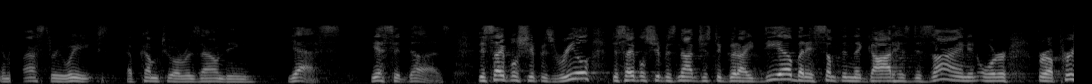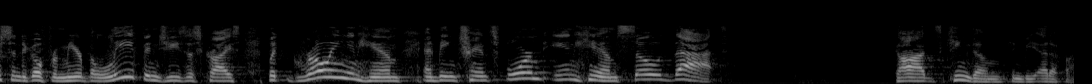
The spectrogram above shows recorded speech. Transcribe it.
in the last three weeks, have come to a resounding yes. Yes, it does. Discipleship is real. Discipleship is not just a good idea, but it's something that God has designed in order for a person to go from mere belief in Jesus Christ, but growing in Him and being transformed in Him so that God's kingdom can be edified.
